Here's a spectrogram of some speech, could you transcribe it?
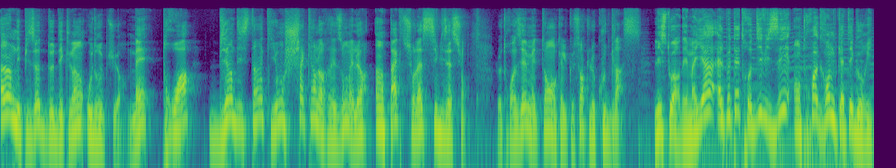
un épisode de déclin ou de rupture, mais trois bien distincts qui ont chacun leur raison et leur impact sur la civilisation. Le troisième étant en quelque sorte le coup de grâce. L'histoire des Mayas, elle peut être divisée en trois grandes catégories.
